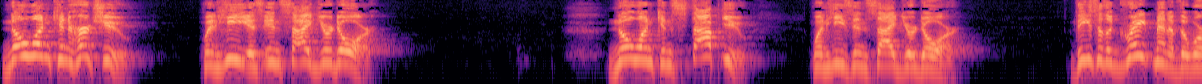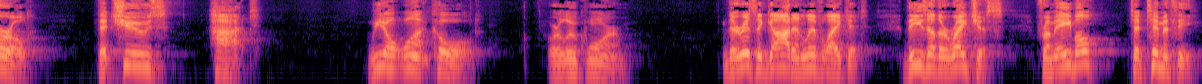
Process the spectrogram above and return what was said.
No one can hurt you when he is inside your door. No one can stop you when he's inside your door. These are the great men of the world that choose hot. We don't want cold or lukewarm. There is a God and live like it. These are the righteous from Abel to Timothy.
